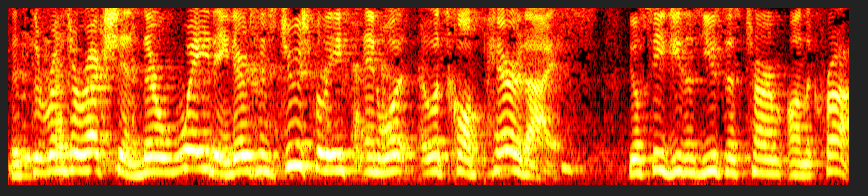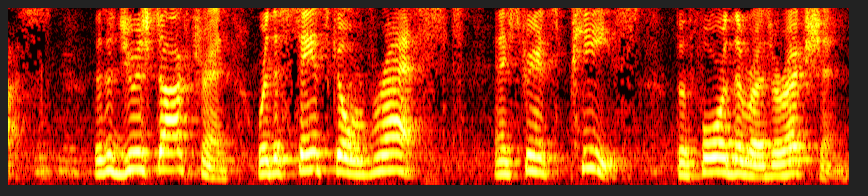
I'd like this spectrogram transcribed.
It's the resurrection. They're waiting. There's this Jewish belief in what, what's called paradise. You'll see Jesus use this term on the cross. There's a Jewish doctrine where the saints go rest and experience peace before the resurrection.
